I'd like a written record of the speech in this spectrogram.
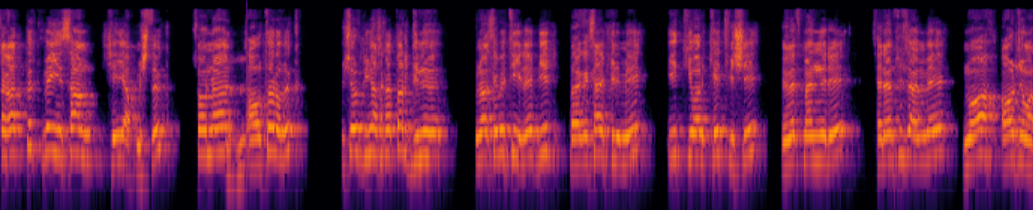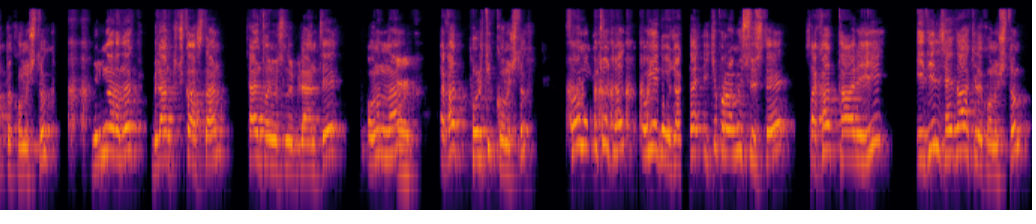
sakatlık ve insan şeyi yapmıştık. Sonra Hı hı. 6 Aralık 3 Aralık Dünya Sakatlar Günü münasebetiyle bir belgesel filmi Eat Your Catfish'i yönetmenleri Senem Tüzen ve Noah Arcamat'la konuştuk. 20 Aralık Bülent Küçükaslan, sen tanıyorsundur Bülent'i. Onunla Evet. sakat politik konuştuk. Sonra 3 Ocak, 17 Ocak'ta iki program üst üste sakat tarihi İdil Sevdaki ile konuştum.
